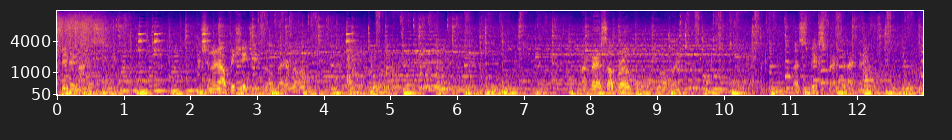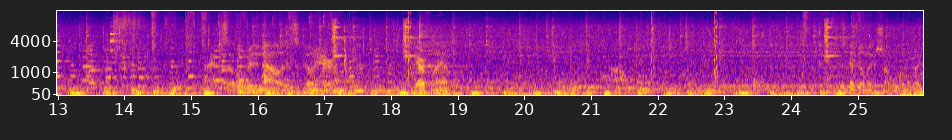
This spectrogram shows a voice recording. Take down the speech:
Trees are nice. Should I appreciate you a little better, Bella. My parasol broke. Lovely. That's to be expected, I think. Here, get our plant. Um, just gotta be able to make a shovel real quick.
